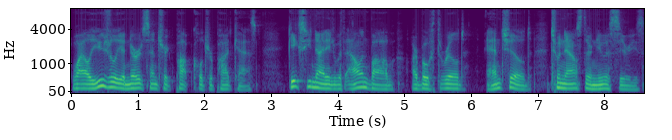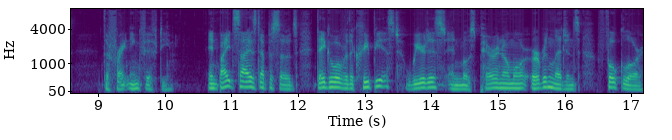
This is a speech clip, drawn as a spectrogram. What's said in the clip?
While usually a nerd centric pop culture podcast, Geeks United with Al and Bob are both thrilled and chilled to announce their newest series, The Frightening 50. In bite sized episodes, they go over the creepiest, weirdest, and most paranormal urban legends, folklore,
